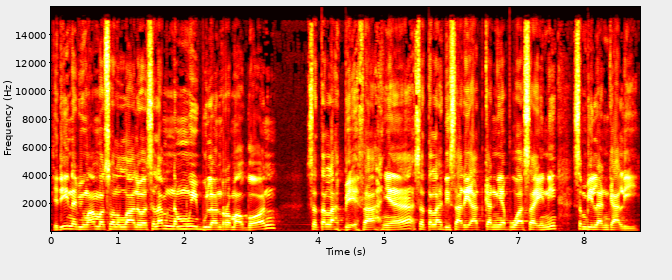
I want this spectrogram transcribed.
Jadi Nabi Muhammad sallallahu alaihi wasallam nemui bulan Ramadan setelah bi'thahnya, setelah disyariatkannya puasa ini 9 kali.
